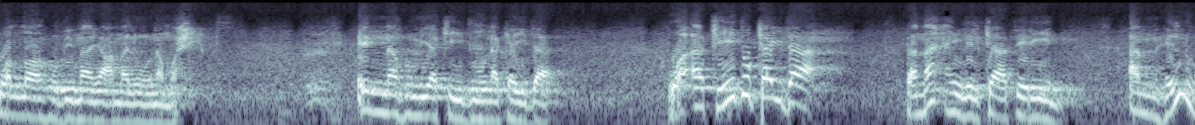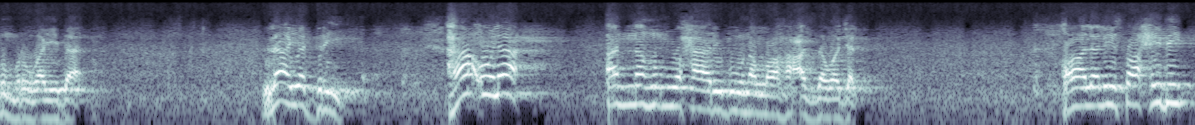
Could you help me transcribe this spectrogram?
والله بما يعملون محيط. إنهم يكيدون كيدا. وأكيد كيدا. فمهل الكافرين أمهلهم رويدا. لا يدري. هؤلاء أنهم يحاربون الله عز وجل. قال لي صاحبي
